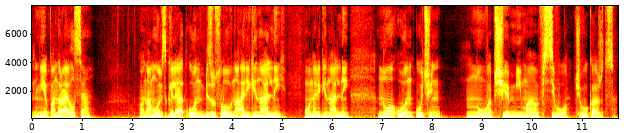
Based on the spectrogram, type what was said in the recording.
не понравился. На мой взгляд, он, безусловно, оригинальный. Он оригинальный, но он очень, ну, вообще мимо всего, чего кажется.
